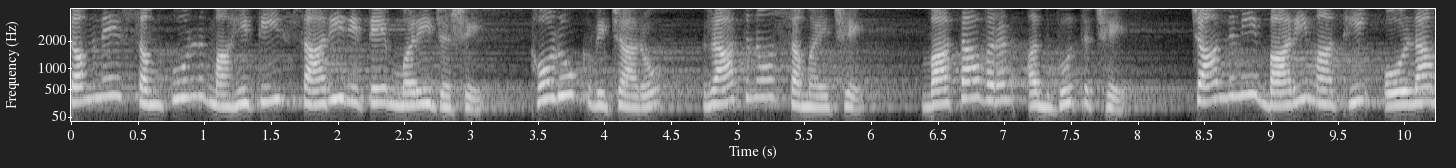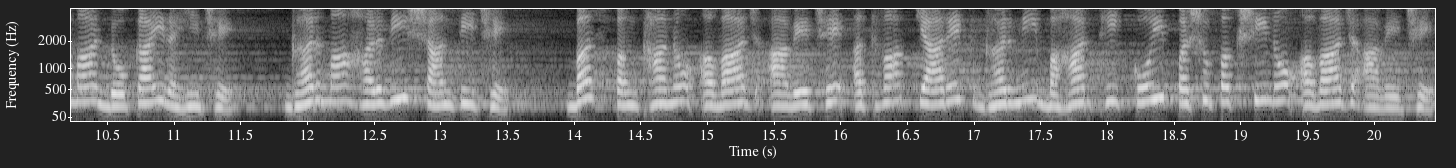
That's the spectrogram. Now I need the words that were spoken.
તમને સંપૂર્ણ માહિતી સારી રીતે મળી જશે. થોડુંક વિચારો, રાતનો સમય છે. વાતાવરણ અદ્ભુત છે. ચાંદની બારીમાંથી ઓરડામાં ડોકાઈ રહી છે. ઘરમાં હળવી શાંતિ છે. બસ પંખાનો અવાજ આવે છે અથવા ક્યારેક ઘરની બહારથી કોઈ પશુ પક્ષીનો અવાજ આવે છે.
